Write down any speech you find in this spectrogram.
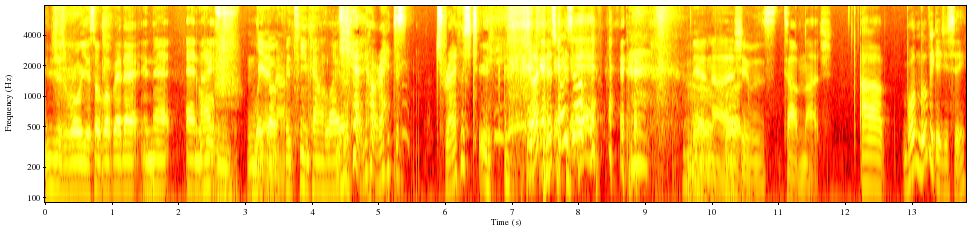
you just roll yourself up at that in that at night and wake Yeah, up nah. 15 pounds lighter. Yeah, no, right? Just drenched. Did I piss myself? yeah, Oh, nah, that shit was top notch. Uh, what movie did you see?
